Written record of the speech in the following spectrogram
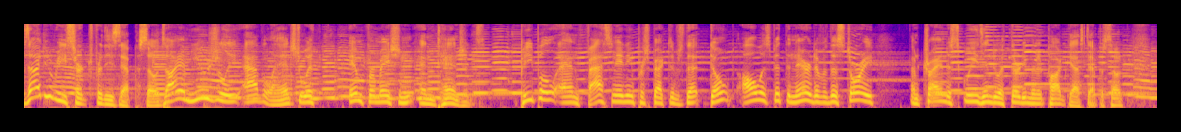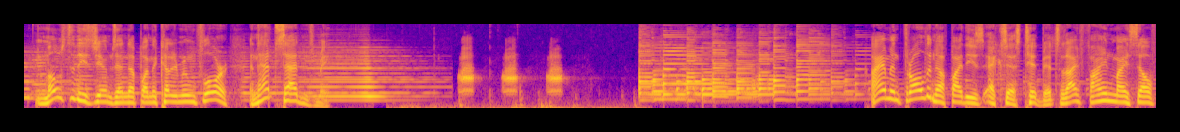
As I do research for these episodes, I am usually avalanched with information and tangents, people and fascinating perspectives that don't always fit the narrative of the story I'm trying to squeeze into a 30 minute podcast episode. Most of these gems end up on the cutting room floor, and that saddens me. I am enthralled enough by these excess tidbits that I find myself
